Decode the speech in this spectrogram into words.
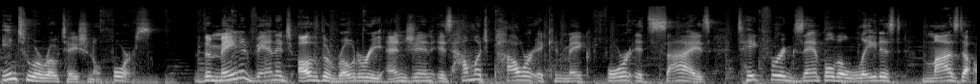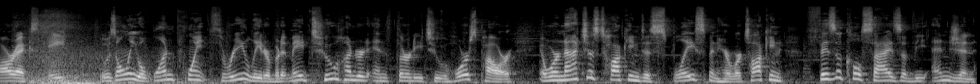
into a rotational force. The main advantage of the rotary engine is how much power it can make for its size. Take for example the latest Mazda RX-8. It was only a 1.3 liter, but it made 232 horsepower. And we're not just talking displacement here, we're talking physical size of the engine.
